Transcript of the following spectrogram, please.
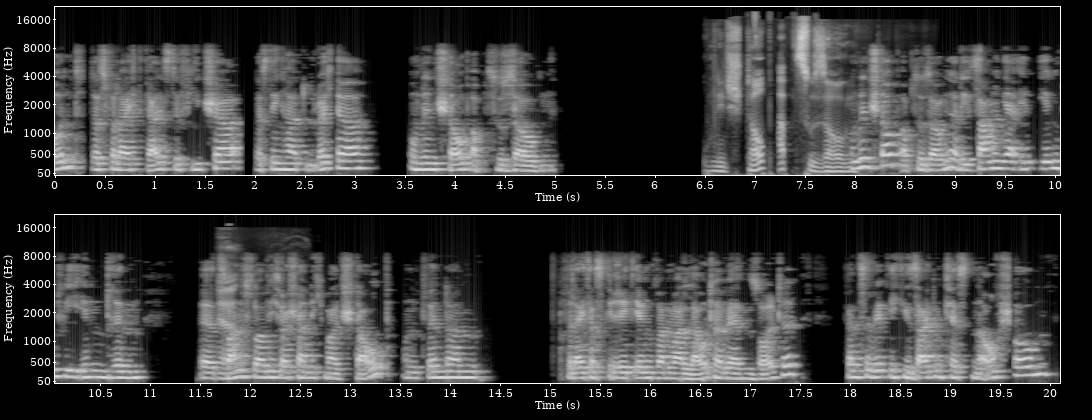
Und das vielleicht geilste Feature, das Ding hat Löcher, um den Staub abzusaugen. Um den Staub abzusaugen. Um den Staub abzusaugen, ja. Die sammeln ja in, irgendwie innen drin äh, zwangsläufig ja. wahrscheinlich mal Staub. Und wenn dann vielleicht das Gerät irgendwann mal lauter werden sollte, kannst du wirklich die Seitenkästen aufschrauben,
